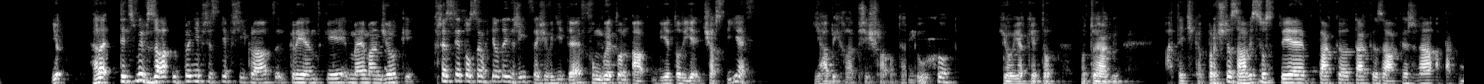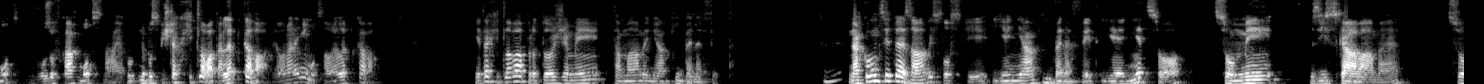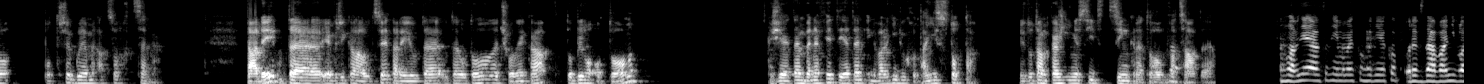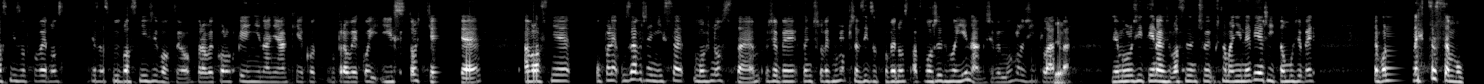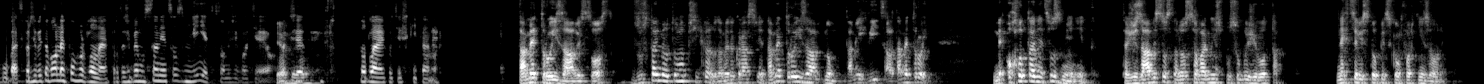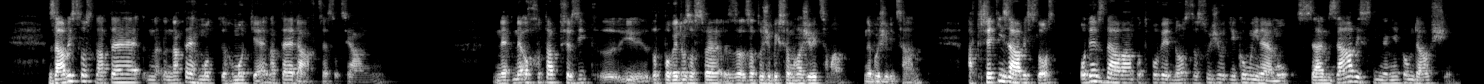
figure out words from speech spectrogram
Jo. Hele, teď jsi mi vzala úplně přesně příklad klientky mé manželky. Přesně to jsem chtěl teď říct, takže vidíte, funguje to a je to je, častý jev. Já bych ale přišla o ten důchod. Jo, jak je to, no to jak... A teďka, proč ta závislost je tak, tak zákeřná a tak moc, v vozovkách mocná, jako, nebo spíš tak chytlavá, tak lepkavá, jo? ona není mocná, ale lepkavá. Je tak chytlavá proto, že my tam máme nějaký benefit. Na konci té závislosti je nějaký benefit, je něco, co my získáváme, co potřebujeme a co chceme. Tady, u té, jak říkala Lucie, tady u, té, u, té, u toho člověka, to bylo o tom, že ten benefit je ten invalidní důchod, ta jistota. Že to tam každý měsíc cinkne toho 20. Hlavně já to vnímám jako hodně jako odevzdávání vlastní zodpovědnosti za svůj vlastní život, jo. Opravdu jako lpění na nějaký jako, opravdu jako jistotě a vlastně úplně uzavření se možnostem, že by ten člověk mohl převzít zodpovědnost a tvořit ho jinak, že by mohl žít lépe, yeah. že by mohl žít jinak, že vlastně ten člověk už tam ani nevěří tomu, že by nebo nechce se mu vůbec, protože by to bylo nepohodlné, protože by musel něco změnit v tom životě. Jo. Yeah. Takže tohle je jako těžký téma. Tam je trojí závislost. Zůstaňme u toho příkladu, tam je to krásně. Tam je trojí závislost, no, tam je jich víc, ale tam je trojí. Neochota něco změnit, takže závislost na dosavadním způsobu života. Nechce vystoupit z komfortní zóny. Závislost na té, na, na té hmot, hmotě, na té dávce sociální, ne, neochota přezít eh, odpovědnost za, své, za, za to, že bych se mohla živit sama, nebo živit sám. A třetí závislost, odevzdávám odpovědnost za svůj život někomu jinému, jsem závislý na někom dalším.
